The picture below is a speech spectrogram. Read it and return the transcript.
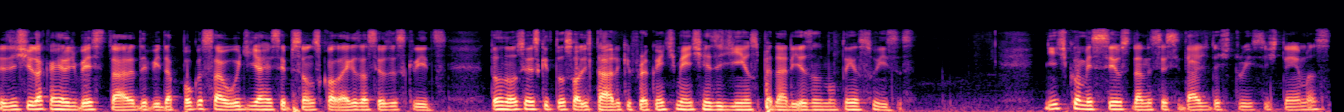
Desistiu da carreira universitária devido à pouca saúde e à recepção dos colegas a seus escritos. Tornou-se um escritor solitário que frequentemente residia em hospedarias nas montanhas suíças. Nietzsche convenceu-se da necessidade de destruir sistemas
